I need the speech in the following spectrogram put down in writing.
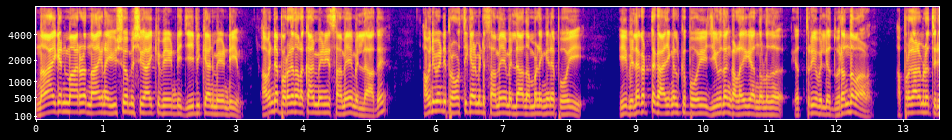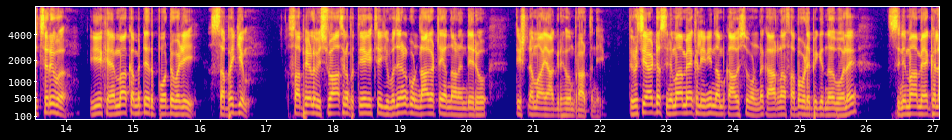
നായകന്മാരുടെ നായകനായ ഈശോ മിശുകായ്ക്ക് വേണ്ടി ജീവിക്കാൻ വേണ്ടിയും അവന്റെ പുറകെ നടക്കാൻ വേണ്ടി സമയമില്ലാതെ അവന് വേണ്ടി പ്രവർത്തിക്കാൻ വേണ്ടി സമയമില്ലാതെ നമ്മളിങ്ങനെ പോയി ഈ വിലകെട്ട കാര്യങ്ങൾക്ക് പോയി ജീവിതം കളയുക എന്നുള്ളത് എത്രയോ വലിയ ദുരന്തമാണ്. അപ്രകാരമുള്ള തിരിച്ചറിവ് ഈ ഹേമ കമ്മിറ്റി റിപ്പോർട്ട് വഴി സഭയ്ക്കും സഭയുടെ വിശ്വാസികൾ പ്രത്യേകിച്ച് യുവജനങ്ങൾക്ക് ഉണ്ടാകട്ടെ എന്നാണ് എന്റെ ഒരു തീഷ്ണമായ ആഗ്രഹവും പ്രാർത്ഥനയും. തീർച്ചയായിട്ടും സിനിമാ മേഖല ഇനിയും നമുക്ക് ആവശ്യമുണ്ട്. കാരണം സഭ പഠിപ്പിക്കുന്നത് പോലെ സിനിമാ മേഖല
